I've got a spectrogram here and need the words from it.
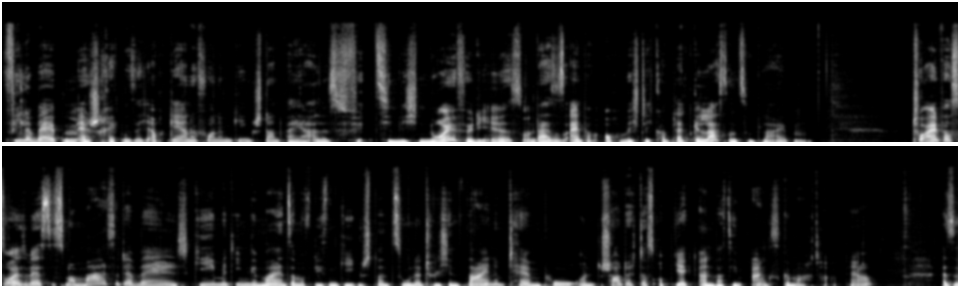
Viele Welpen erschrecken sich auch gerne vor einem Gegenstand, weil ja alles ziemlich neu für die ist. Und da ist es einfach auch wichtig, komplett gelassen zu bleiben. Tu einfach so, als wäre es das Normalste der Welt. Geh mit ihm gemeinsam auf diesen Gegenstand zu, natürlich in seinem Tempo und schaut euch das Objekt an, was ihm Angst gemacht hat, ja? Also,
